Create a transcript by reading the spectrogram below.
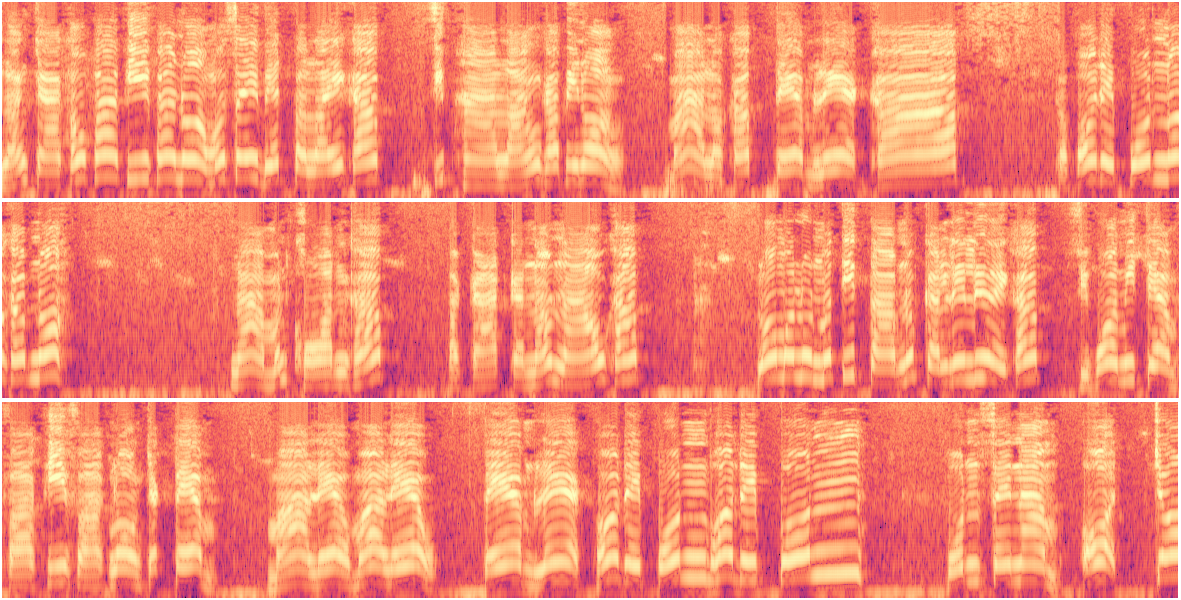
หลังจากเขาผ้าพีผ้าน้องมาใส่เบ็ดปลาไหลครับสิบหาหลังครับพี่น้อง มาแล้วครับ แต้มแรกครับก็พอได้ปนเนาะครับเนาะหน้ามันคอนครับ อากาศกันหนาวหนาวครับลองมาลุ้นมาติดตามน้ำกันเรื่อยๆครับ สิพ่อมีแต้มฝากพี่ฝากน้องจักแต้ม มาแล้วมาแล้วแต้มแรกพ่อได้ปนพ่อได้ปนปนใส่น้ำออดจอ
